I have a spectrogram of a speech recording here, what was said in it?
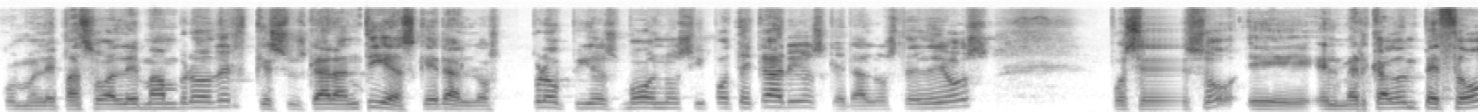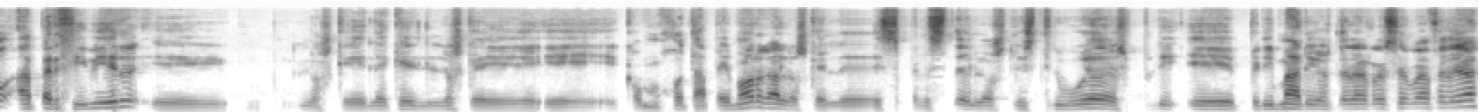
como le pasó a Lehman Brothers, que sus garantías, que eran los propios bonos hipotecarios, que eran los CDOs, pues eso, eh, el mercado empezó a percibir eh, los que, los que eh, como JP Morgan, los que les, los distribuidores eh, primarios de la Reserva Federal,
